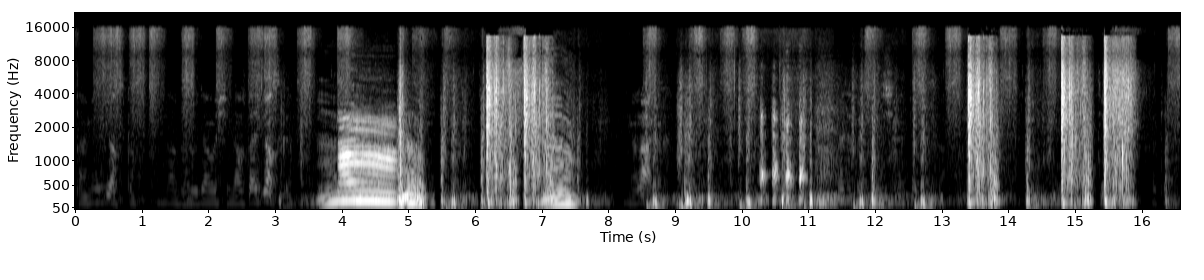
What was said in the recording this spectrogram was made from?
Tam jest wioska. Dobra, udało się nam wioskę. Na lagach. Teraz to jest gdzieś się pozycja. Tu, tak jest.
